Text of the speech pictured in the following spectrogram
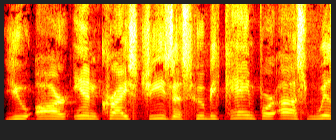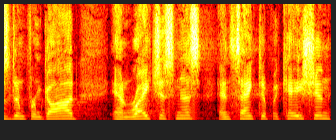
you are in Christ Jesus, who became for us wisdom from God and righteousness and sanctification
